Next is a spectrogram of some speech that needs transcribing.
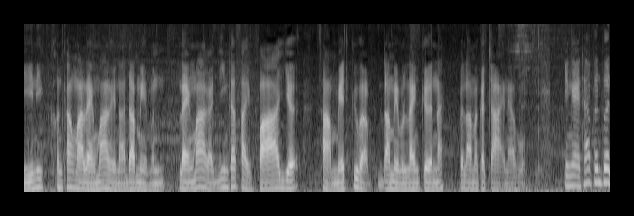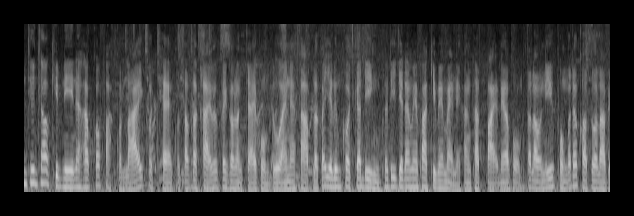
นี้นี่ค่อนข้างมาแรงมากเลยนะดาเมจมันแรงมากอะยิ่งถ้าใส่ฟ้าเยอะ 3 เม็ดคือแบบดาเมจมันแรงเกินนะ เวลามันกระจายนะครับผมยังไงถ้าเพื่อนๆชื่นชอบคลิปนี้นะครับ ก็ฝากกดไลค์กดแชร์กด Subscribe เพื่อเป็นกำลังใจผมด้วยนะครับ แล้วก็อย่าลืมกดกระดิ่งเพื่อที่จะได้ไม่พลาดคลิปใหม่ๆในครั้งถัดไปนะครับผมแต่เราวันนี้ผมก็ต้องขอตัวลาไป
